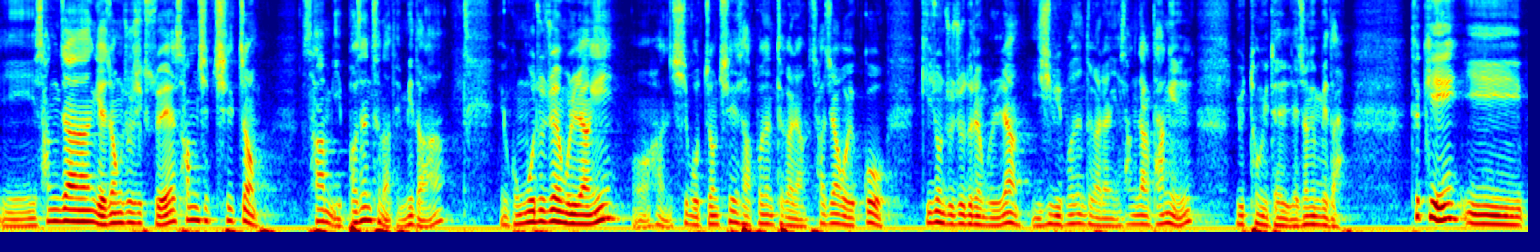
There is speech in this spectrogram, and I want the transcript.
이 상장 예정 주식수의 37.32%나 됩니다. 이 공모 주주의 물량이 어, 한15.74% 가량 차지하고 있고 기존 주주들의 물량 22% 가량이 상장 당일 유통이 될 예정입니다. 특히 이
